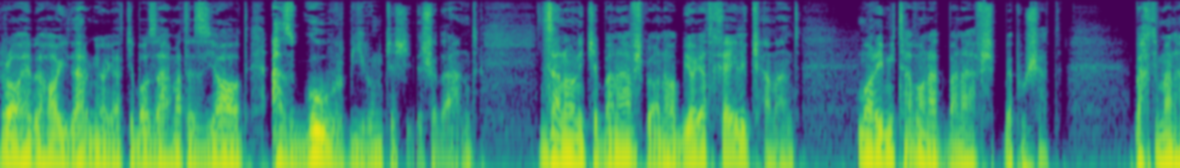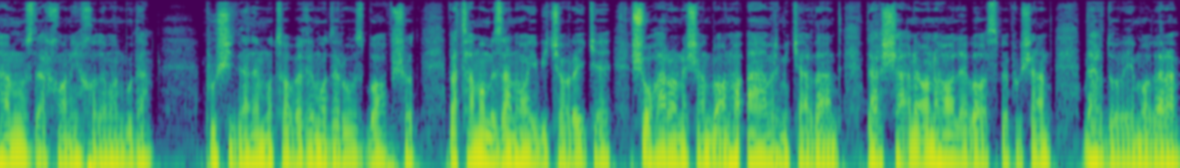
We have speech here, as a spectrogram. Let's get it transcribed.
راهبه هایی در میآید که با زحمت زیاد از گور بیرون کشیده شدهاند. زنانی که بنفش به آنها بیاید خیلی کمند. ماری می‌تواند بنفش بپوشد. وقتی من هنوز در خانه خودمان بودم پوشیدن مطابق مدروز باب شد و تمام زنهای بیچارهی که شوهرانشان به آنها امر می کردند در شعن آنها لباس بپوشند در دوره مادرم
